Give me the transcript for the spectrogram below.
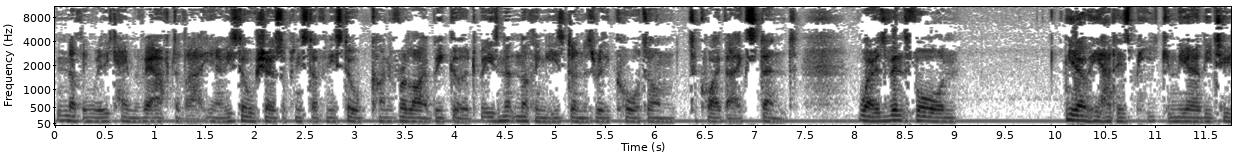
nothing really came of it after that. You know, he still shows up in stuff and he's still kind of reliably good, but he's not, nothing he's done has really caught on to quite that extent. Whereas Vince Vaughn, you know, he had his peak in the early two,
